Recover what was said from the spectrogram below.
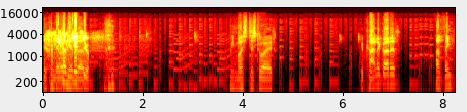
You can never can't get get you. We must destroy it. You kinda got it. I think.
